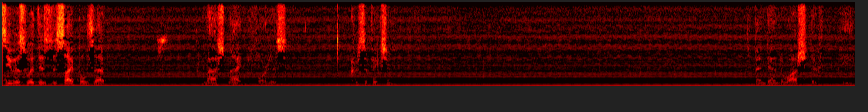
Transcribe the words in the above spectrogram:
As he was with his disciples that last night before his crucifixion. Bent down to wash their feet.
